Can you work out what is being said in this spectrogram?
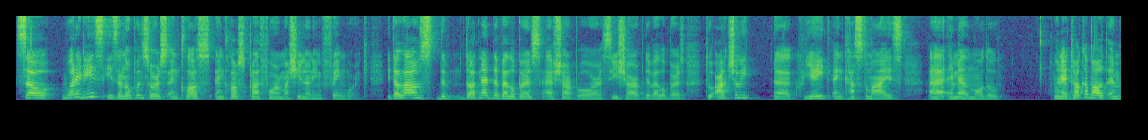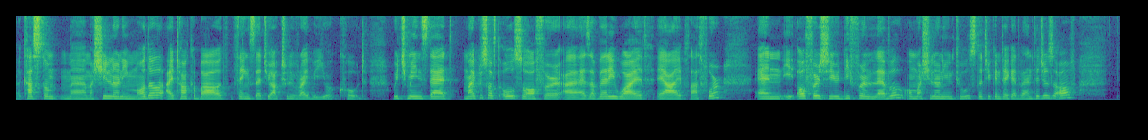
So what it is is an open source and cross and cross-platform machine learning framework. It allows the .NET developers, F Sharp or C Sharp developers to actually uh, create and customize uh, ML model. When I talk about a custom uh, machine learning model, I talk about things that you actually write with your code, which means that Microsoft also offer uh, as a very wide AI platform and it offers you different level of machine learning tools that you can take advantages of.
